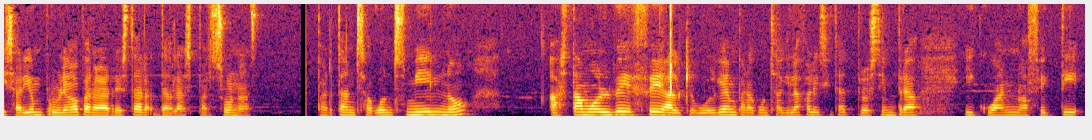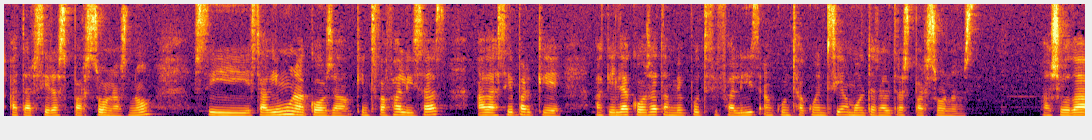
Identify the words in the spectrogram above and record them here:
i seria un problema per a la resta de les persones. Per tant, segons Mil, no? Està molt bé fer el que vulguem per aconseguir la felicitat, però sempre i quan no afecti a terceres persones, no? Si seguim una cosa que ens fa felices, ha de ser perquè aquella cosa també pot fer feliç en conseqüència a moltes altres persones. Això de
